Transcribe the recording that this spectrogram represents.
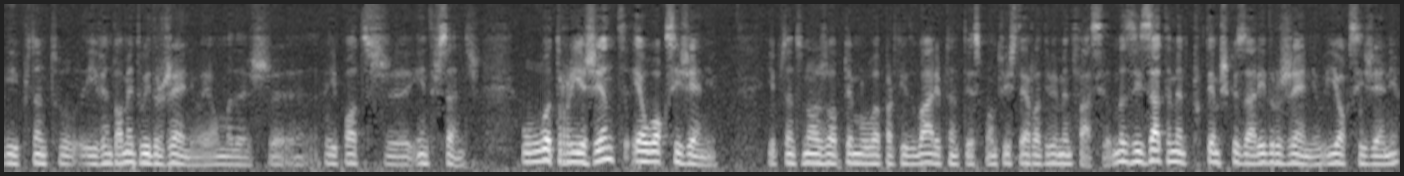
e, portanto, eventualmente o hidrogênio é uma das uh, hipóteses uh, interessantes. O outro reagente é o oxigênio. E, portanto, nós obtemos-lo a partir do ar e, portanto, desse ponto de vista é relativamente fácil. Mas exatamente porque temos que usar hidrogênio e oxigênio,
